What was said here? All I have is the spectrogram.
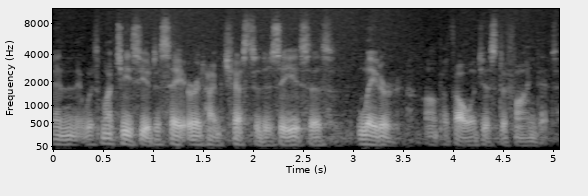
and it was much easier to say Erdheim-Chester disease as later uh, pathologists defined it.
